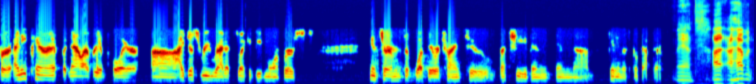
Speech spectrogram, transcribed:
for any parent, but now every employer. Uh, I just reread it so I could be more versed in terms of what they were trying to achieve in in um, getting this book out there. Man, I, I haven't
